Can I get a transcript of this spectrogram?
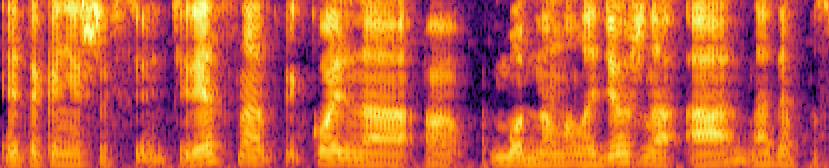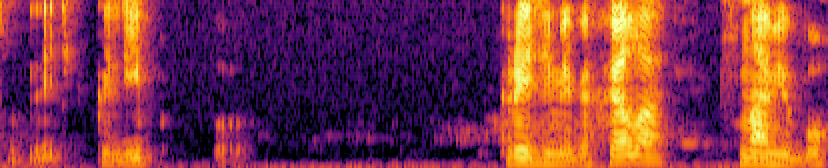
Это, конечно, все интересно, прикольно, а, модно, молодежно, а надо посмотреть клип Crazy Mega Hella с нами Бог.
